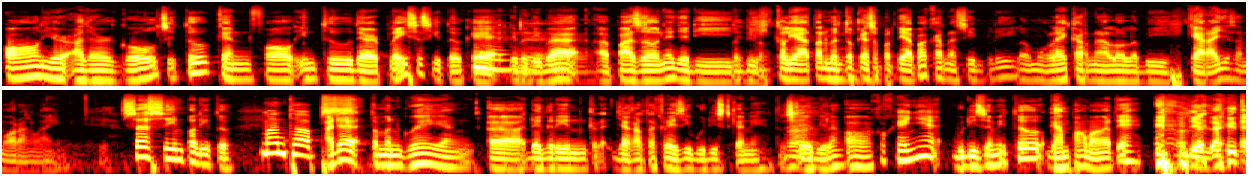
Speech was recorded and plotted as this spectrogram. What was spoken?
all your other goals itu can fall into their places gitu. Kayak Iya. tiba-tiba uh, puzzle-nya jadi lebih, kelihatan bentuknya seperti apa karena simply lo mulai karena lo lebih care aja sama orang lain. Sesimpel itu. Mantap. Ada temen gue yang uh, dengerin Jakarta Crazy Buddhist kan ya. Terus dia bilang, oh kok kayaknya Buddhism itu gampang banget ya. dia bilang gitu.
